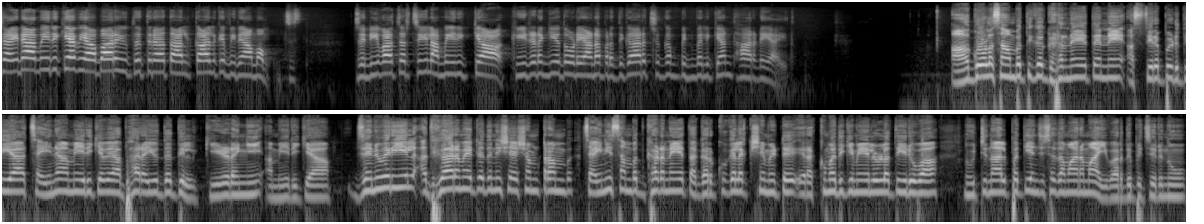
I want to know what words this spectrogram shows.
ചൈന അമേരിക്ക വ്യാപാര യുദ്ധത്തിന് താൽക്കാലിക വിരാമം. ജനീവ ചർച്ചയിൽ അമേരിക്ക കീഴടങ്ങിയതോടെയാണ് പ്രതികാര ചുങ്കം പിൻവലിക്കാൻ ധാരണയായത്. ആഗോള സാമ്പത്തിക ഘടനയെ തന്നെ അസ്ഥിരപ്പെടുത്തിയ ചൈന അമേരിക്ക വ്യാപാര യുദ്ധത്തിൽ കീഴടങ്ങി അമേരിക്ക. ജനുവരിയിൽ അധികാരമേറ്റതിനു ശേഷം ട്രംപ് ചൈനീസ് സമ്പദ്ഘടനയെ തകർക്കുക ലക്ഷ്യമിട്ട് ഇറക്കുമതിക്ക് മേലുള്ള തീരുവ നൂറ്റിനാൽപ്പത്തിയഞ്ച് ശതമാനമായി വർദ്ധിപ്പിച്ചിരുന്നു.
